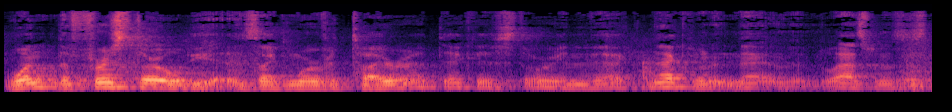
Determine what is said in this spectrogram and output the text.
One, the first story will be is like more of a Torah Deka story, and the next one, the last one is just,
